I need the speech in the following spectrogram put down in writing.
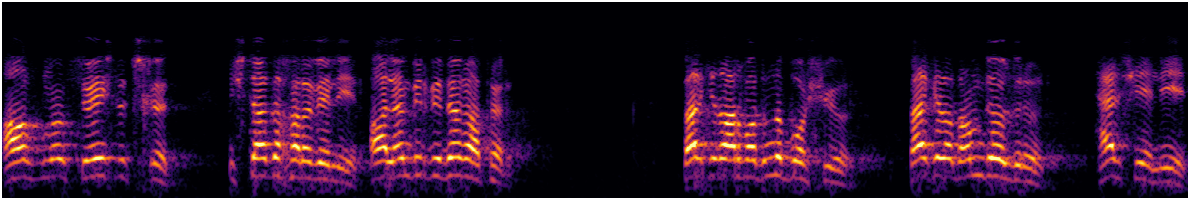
Ağzından söyüş də çıxır. İşlər də xarab eləyir. Aləm bir-birinə qatır. Bəlkə də arvadını da boşuyur. Bəlkə də adamı da öldürür. Hər şey eləyir.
